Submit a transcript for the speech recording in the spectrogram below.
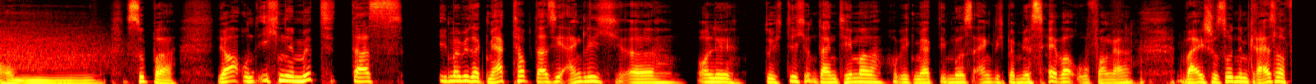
Um, super. Ja, und ich nehme mit, dass ich immer wieder gemerkt habe, dass ich eigentlich, äh, alle durch dich und dein Thema habe ich gemerkt, ich muss eigentlich bei mir selber anfangen, weil ich schon so in dem Kreislauf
